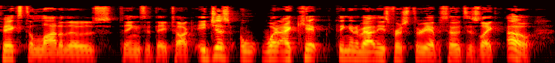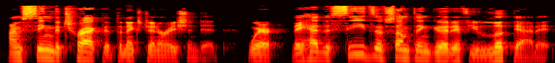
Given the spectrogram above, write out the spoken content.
fixed a lot of those things that they talked. It just what I kept thinking about in these first three episodes is like, oh, I'm seeing the track that the next generation did, where they had the seeds of something good if you looked at it,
